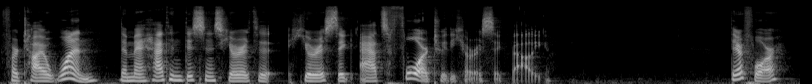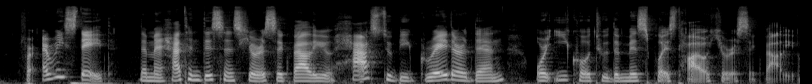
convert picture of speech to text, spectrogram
For tile 1, the Manhattan distance heuristic adds 4 to the heuristic value. Therefore, for every state, the Manhattan distance heuristic value has to be greater than or equal to the misplaced tile heuristic value.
